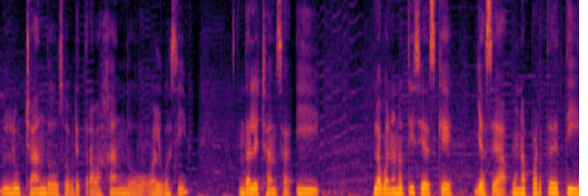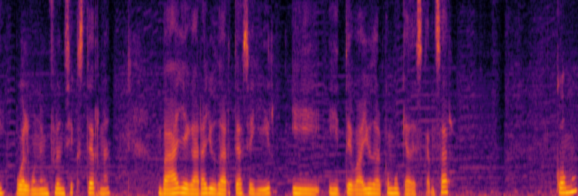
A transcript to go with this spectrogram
luchando, sobre trabajando o algo así, dale chance. Y la buena noticia es que ya sea una parte de ti o alguna influencia externa, va a llegar a ayudarte a seguir y, te va a ayudar como que a descansar. ¿Cómo?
